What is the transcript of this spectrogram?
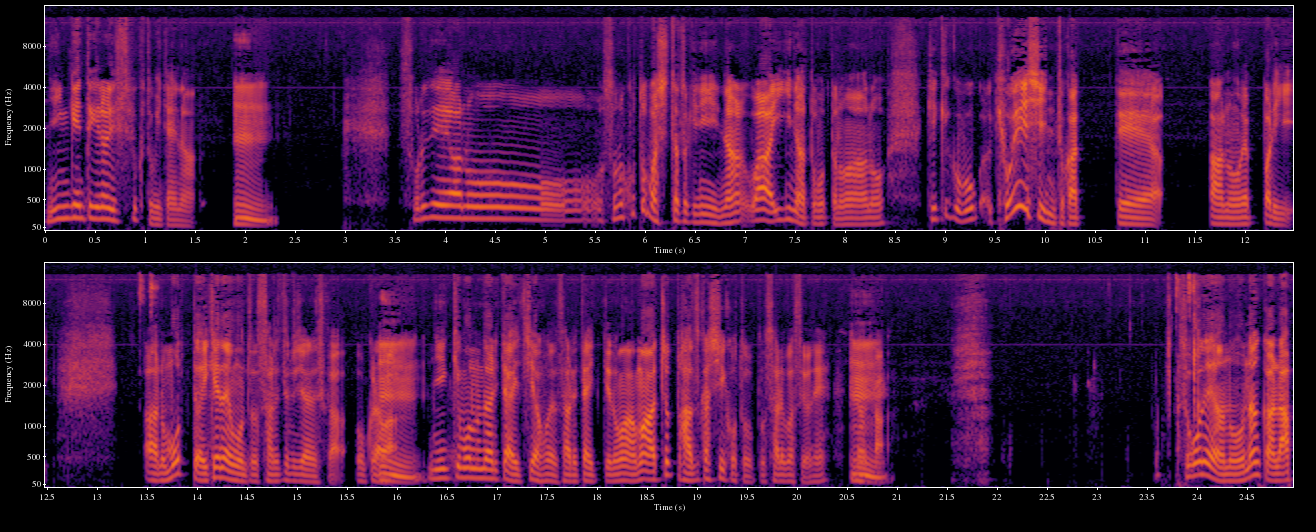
人間的なリスペクトみたいな。うん。それで、あのその言葉知ったときにな、はいいなと思ったのは、あの、結局僕、虚栄心とかって、あの、やっぱり、あの、持ってはいけないものとされてるじゃないですか、僕らは。うん。人気者になりたい、ちやほやされたいっていうのは、まあ、ちょっと恥ずかしいこととされますよね。なんか。うんそこで、あの、なんか、ラッ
